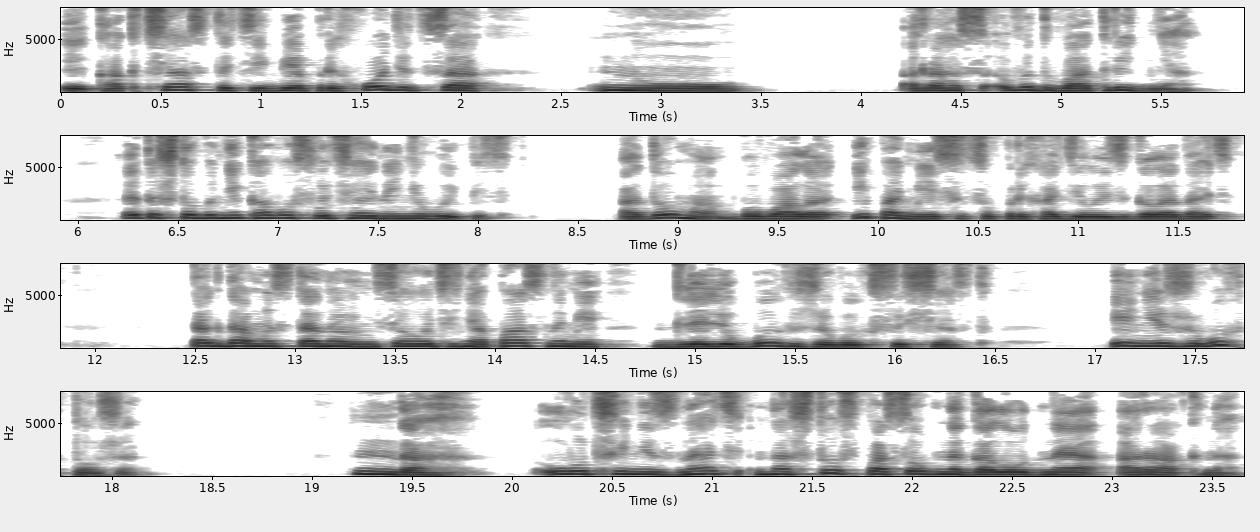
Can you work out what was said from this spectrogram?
И как часто тебе приходится, ну, раз в два-три дня. Это чтобы никого случайно не выпить. А дома, бывало, и по месяцу приходилось голодать. Тогда мы становимся очень опасными для любых живых существ. И неживых тоже. Да, лучше не знать, на что способна голодная Аракна,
